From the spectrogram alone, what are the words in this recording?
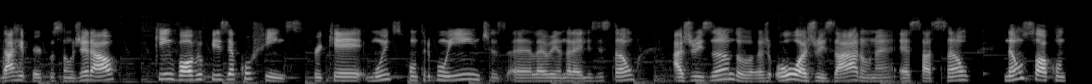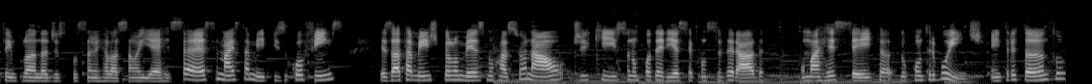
da repercussão geral, que envolve o PIS e a COFINS, porque muitos contribuintes, é, Léo e André, eles estão ajuizando ou ajuizaram né, essa ação, não só contemplando a discussão em relação ao IRCS, mas também PIS e COFINS, exatamente pelo mesmo racional de que isso não poderia ser considerada uma receita do contribuinte. Entretanto,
